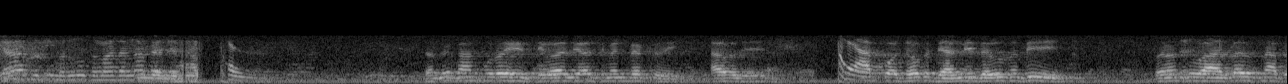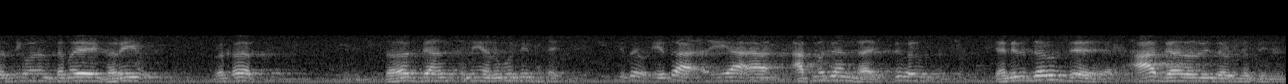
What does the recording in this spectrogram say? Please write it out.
જ્યાં સુધી મનનું સમાધાન ના થાય ચંદ્રકાંત પુરોહિત જેવા જેવા સિમેન્ટ ફેક્ટરી આવો છે આપ કહો છો કે ધ્યાનની જરૂર નથી. પરંતુ આગળ ના પ્રતિકોણ સમયે ઘણી વખત સહજ ધ્યાનની અનુભૂતિ થાય. એ તો એ તો એ આત્મધ્યાન થાય. શું કહ્યું? એની તો જરૂર છે. આ ધ્યાનની જરૂર નથી.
